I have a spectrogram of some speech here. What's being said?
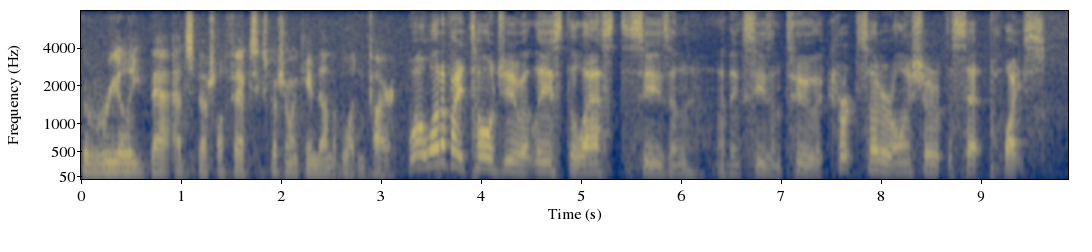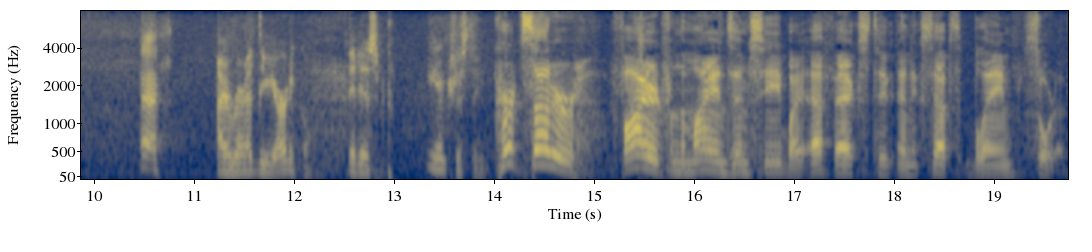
the really bad special effects, especially when it came down to Blood and Fire. Well, what if I told you at least the last season, I think season two, that Kurt Sutter only showed up to set twice? I read the article. It is pretty interesting. Kurt Sutter fired from the Mayans MC by FX to, and accepts blame, sort of.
